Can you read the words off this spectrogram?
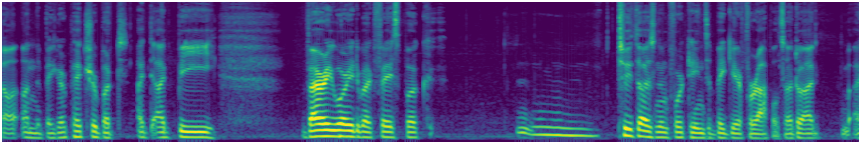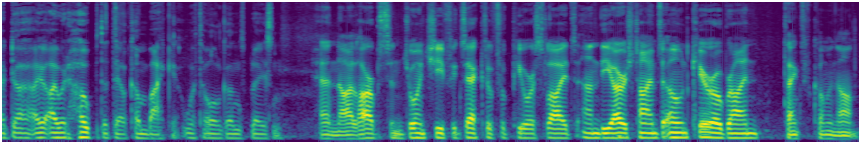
on the bigger picture. But I'd, I'd be very worried about Facebook 2014 is a big year for Apple, so I, I, I, I would hope that they'll come back with all guns blazing. And Niall Harbison, Joint Chief Executive for PR Slides, and the Irish Times own Ciara O'Brien. Thanks for coming on.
